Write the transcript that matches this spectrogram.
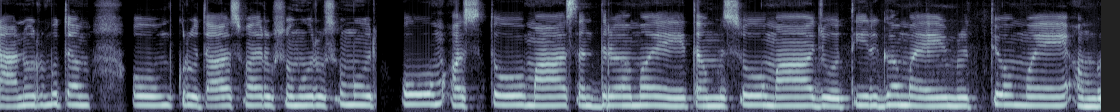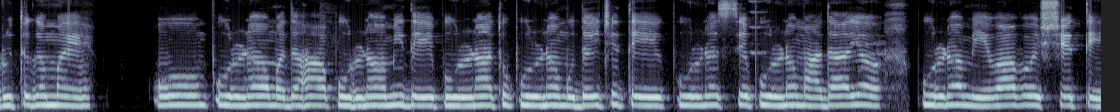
नानुर्मुतम्। ॐ सुमुर ॐ अस्तो मा संद्रमये तमसो मा ज्योतिर्गमय मृत्योमय अमृतगमय। ॐ पूर्णमदः पूर्णमिदे पूर्णातु पूर्णमुदच्यते पूर्णस्य पूर्णमादाय पूर्णमेवावश्यते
